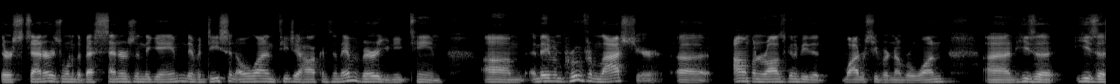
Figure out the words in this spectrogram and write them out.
Their center is one of the best centers in the game. They have a decent O line, T.J. Hockenson. They have a very unique team, um, and they've improved from last year. Uh, Amon Ra is going to be the wide receiver number one, and he's a he's a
